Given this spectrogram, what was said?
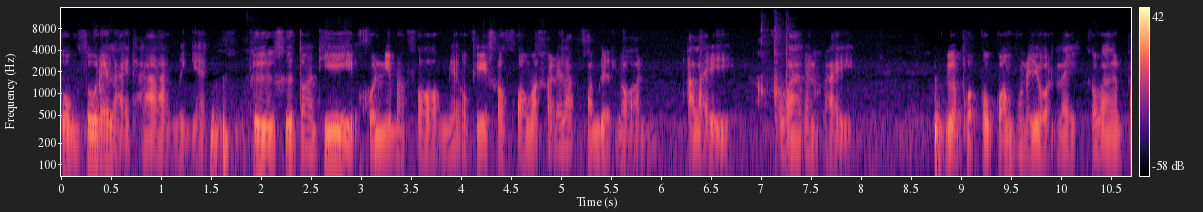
คงสู้ได้หลายทางอย่างเงี้ย คือคือตอนที่คนนี้มาฟ้องเนี่ยโอเคเขาฟ้องว่าเขาได้รับความเดือดร้อนอะไรก็ว่ากันไป หรือปกป้องผลประโยชน์อะไรก็ว่ากันไป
